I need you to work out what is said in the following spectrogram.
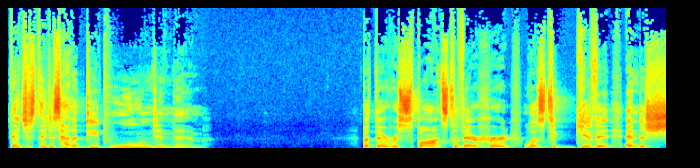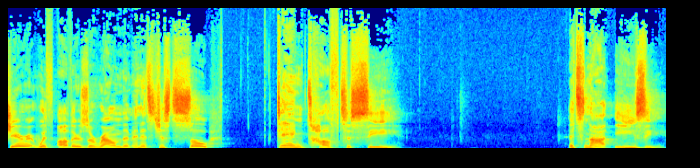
They just, they just had a deep wound in them. But their response to their hurt was to give it and to share it with others around them. And it's just so dang tough to see. It's not easy.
